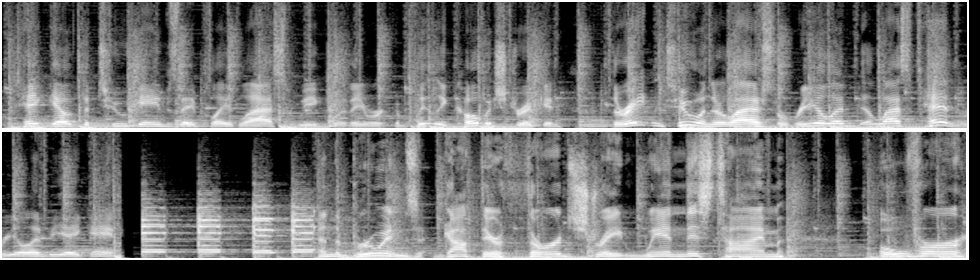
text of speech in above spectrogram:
take out the two games they played last week where they were completely COVID stricken, they're 8 and 2 in their last real last 10 real NBA games. And the Bruins got their third straight win, this time over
